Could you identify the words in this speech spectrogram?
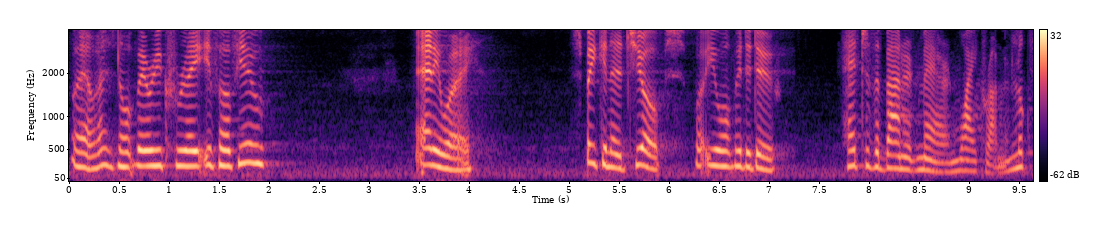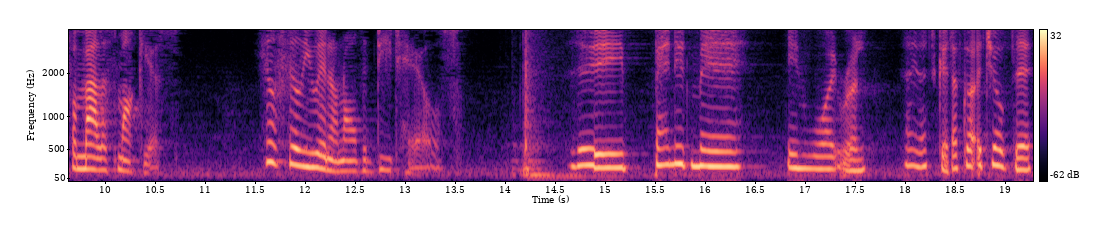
Well, that's not very creative of you. Anyway, speaking of jobs, what do you want me to do? Head to the Bannered Mare in Whiterun and look for Mallus Maccius. He'll fill you in on all the details. The Bannered Mare in Whiterun. Hey, that's good. I've got a job there.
